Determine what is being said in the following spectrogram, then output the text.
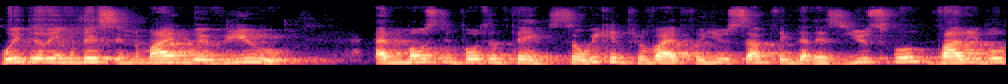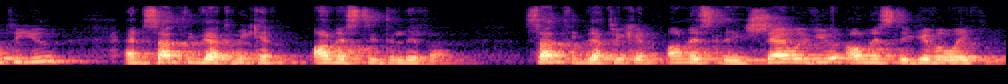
we're doing this in mind with you and most important things. So we can provide for you something that is useful, valuable to you, and something that we can honestly deliver. Something that we can honestly share with you, honestly give away to you.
